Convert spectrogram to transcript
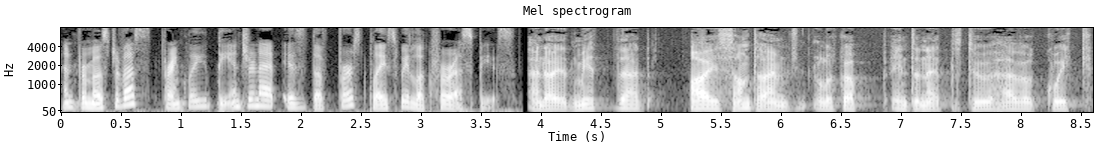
And for most of us, frankly, the internet is the first place we look for recipes. And I admit that I sometimes look up internet to have a quick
